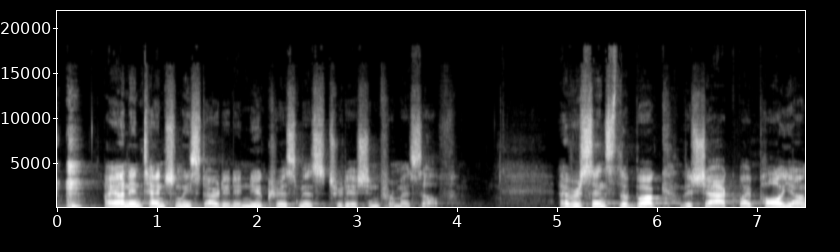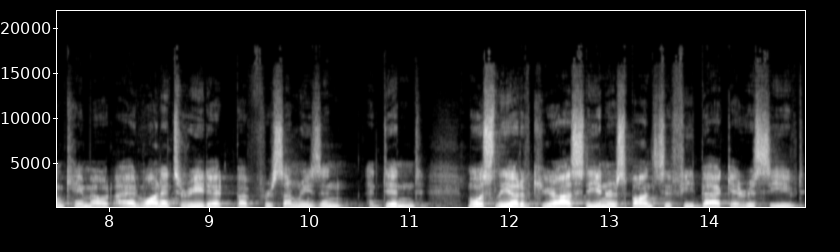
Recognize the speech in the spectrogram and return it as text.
I unintentionally started a new Christmas tradition for myself. Ever since the book, The Shack by Paul Young, came out, I had wanted to read it, but for some reason I didn't mostly out of curiosity in response to feedback it received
